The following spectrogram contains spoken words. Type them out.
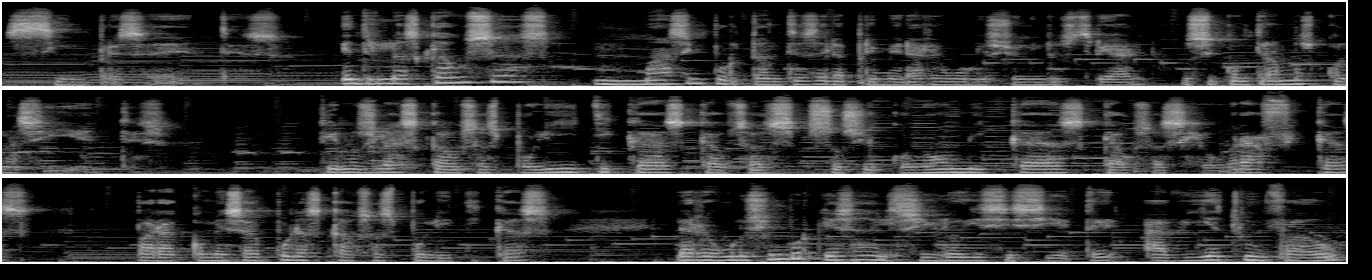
sin precedentes. Entre las causas más importantes de la primera revolución industrial nos encontramos con las siguientes. Tenemos las causas políticas, causas socioeconómicas, causas geográficas. Para comenzar por las causas políticas, la revolución burguesa del siglo XVII había triunfado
